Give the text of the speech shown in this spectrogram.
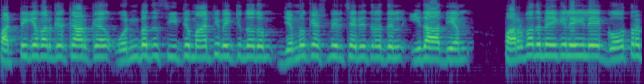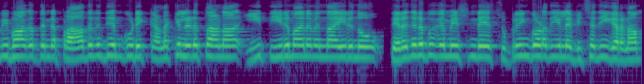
പട്ടികവർഗക്കാർക്ക് ഒൻപത് സീറ്റ് മാറ്റിവെക്കുന്നതും ജമ്മു കാശ്മീർ ചരിത്രത്തിൽ ഇതാദ്യം. പർവത മേഖലയിലെ ഗോത്രവിഭാഗത്തിന്റെ പ്രാതിനിധ്യം കൂടി കണക്കിലെടുത്താണ് ഈ തീരുമാനമെന്നായിരുന്നു തെരഞ്ഞെടുപ്പ് കമ്മീഷന്റെ സുപ്രീം കോടതിയിലെ വിശദീകരണം.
